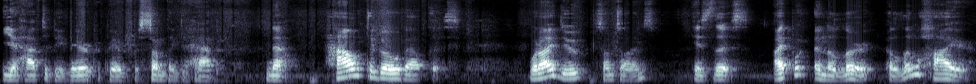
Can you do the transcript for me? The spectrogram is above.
you have to be very prepared for something to happen. Now, how to go about this? What I do sometimes is this. I put an alert a little higher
